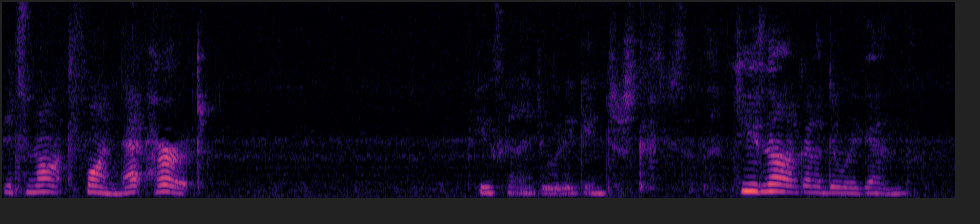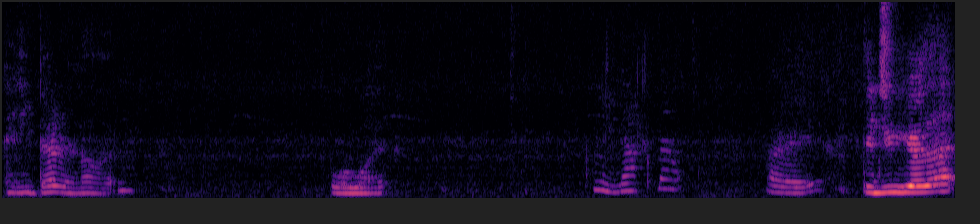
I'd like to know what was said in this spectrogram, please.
It's not fun. That hurt. He's gonna do it again just because he said that. He's not gonna do it again, and he better not. Or what? Can you knock him out? All right. Did you hear that?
